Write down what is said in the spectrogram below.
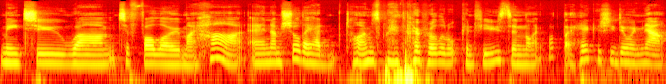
me to um, to follow my heart, and I'm sure they had times where they were a little confused and like, what the heck is she doing now?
